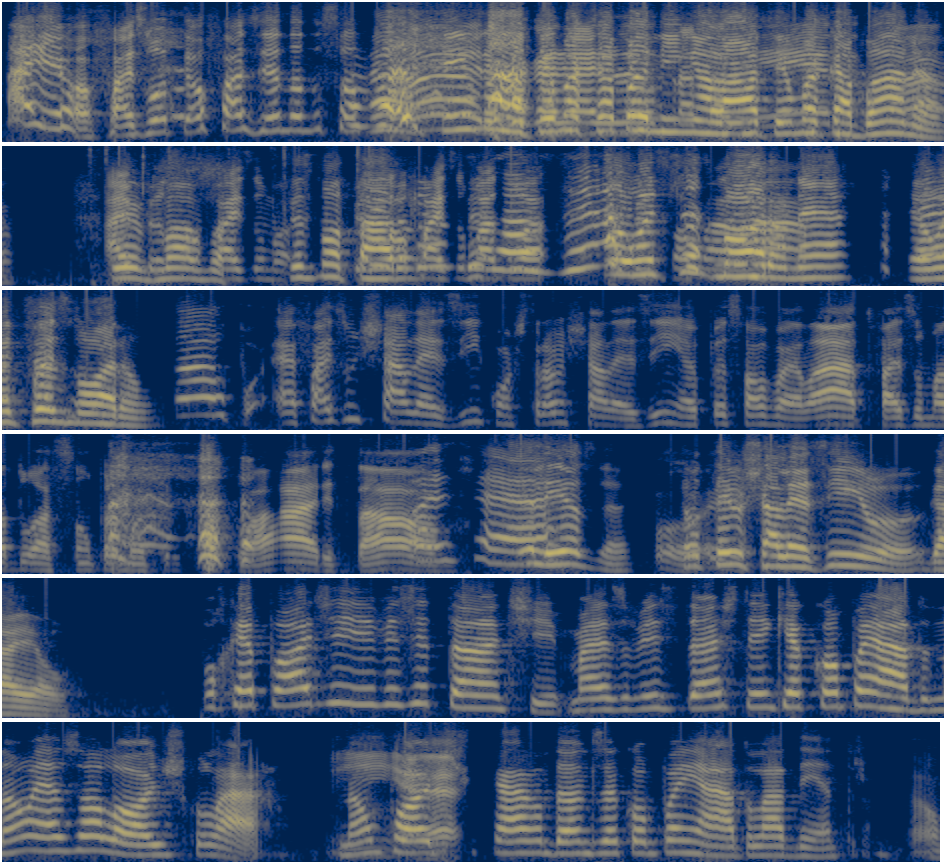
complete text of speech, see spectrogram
Aí, ó, faz o hotel fazenda no santuário. tem uma, tem uma cabaninha lá, tem uma cabana. Aí o pessoal faz uma. Vocês montaram. Faz uma É onde vocês moram, né? É, é onde vocês moram. Não, pô, é, faz um chalezinho, constrói um chalezinho, aí o pessoal vai lá, faz uma doação pra manter o santuário e tal. É. Beleza. Pô, então tem o um chalezinho, Gael? Porque pode ir visitante, mas o visitante tem que ir acompanhado, não é zoológico lá. Não Sim, pode é. ficar andando desacompanhado lá dentro. Então,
